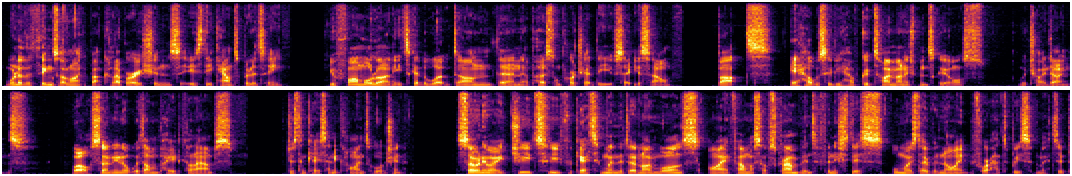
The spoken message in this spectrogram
one of the things I like about collaborations is the accountability. You're far more likely to get the work done than a personal project that you've set yourself. But it helps if you have good time management skills, which I don't. Well, certainly not with unpaid collabs, just in case any clients are watching. So anyway, due to forgetting when the deadline was, I found myself scrambling to finish this almost overnight before it had to be submitted.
